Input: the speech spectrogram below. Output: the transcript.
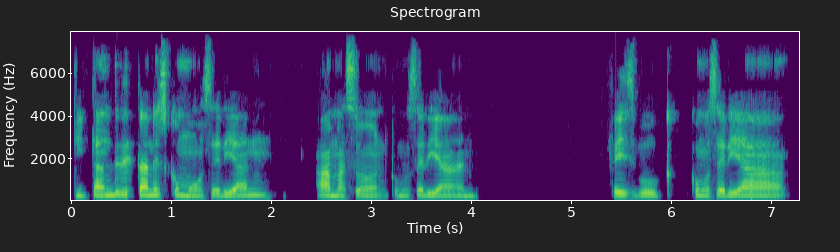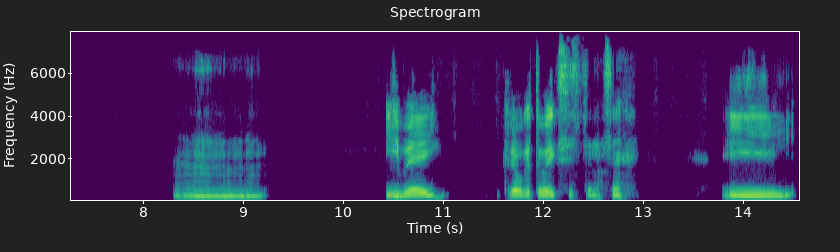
titán de titanes como serían Amazon, como serían Facebook, como sería mm, eBay, creo que todavía existe, no sé. Y,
